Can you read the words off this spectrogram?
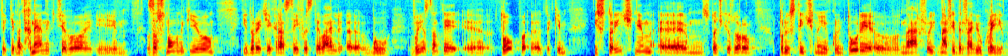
такий натхненник цього і засновник його. І, до речі, якраз цей фестиваль був визнаний топ таким історичним з точки зору туристичної культури в нашій, нашій державі Україна.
